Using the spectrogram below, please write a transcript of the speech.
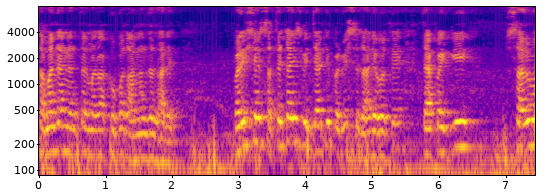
समजल्यानंतर मला खूपच आनंद झाले. परीक्षेत सत्तेचाळीस विद्यार्थी प्रविष्ट झाले होते. त्यापैकी सर्व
